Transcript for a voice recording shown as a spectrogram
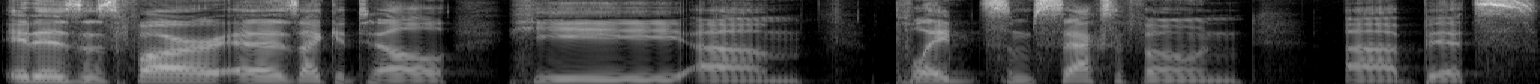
it is as far as I could tell. He um, played some saxophone uh, bits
